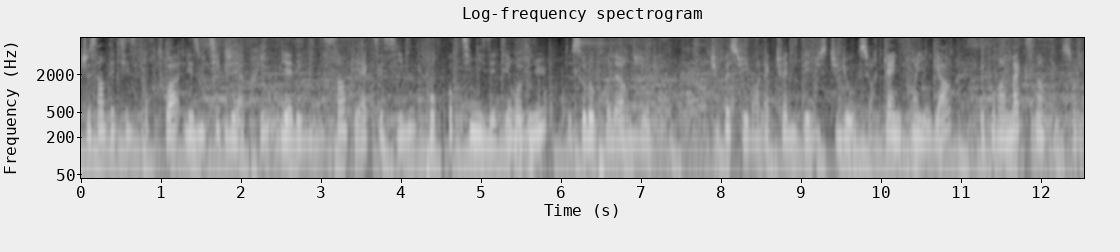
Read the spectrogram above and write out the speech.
je synthétise pour toi les outils que j'ai appris via des guides simples et accessibles pour optimiser tes revenus de solopreneur du yoga. Tu peux suivre l'actualité du studio sur kain.yoga et pour un max d'infos sur les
